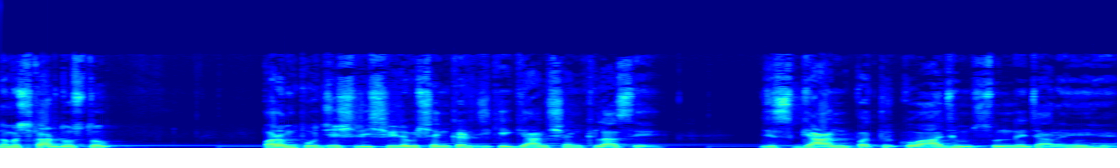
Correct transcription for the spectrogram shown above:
नमस्कार दोस्तों। परम पूज्य श्री श्री रविशंकर जी की ज्ञान श्रृंखला से जिस ज्ञान पत्र को आज हम सुनने जा रहे हैं,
